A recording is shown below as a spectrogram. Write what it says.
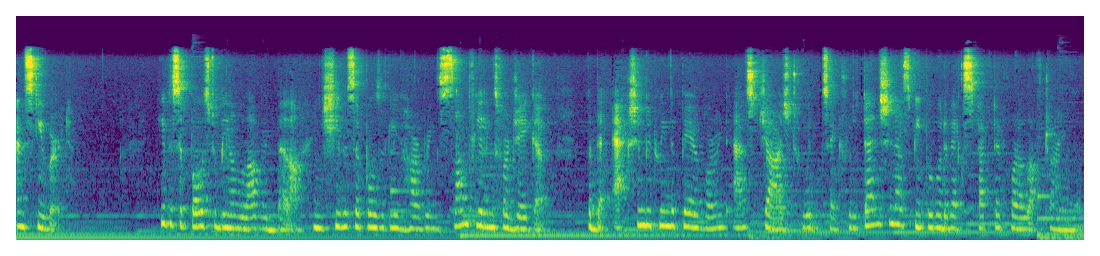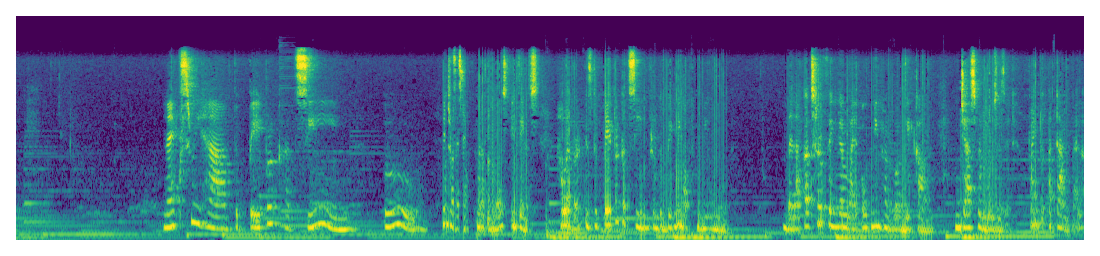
and Stewart. He was supposed to be in love with Bella, and she was supposedly harboring some feelings for Jacob, but the action between the pair weren't as charged with sexual tension as people would have expected for a love triangle. Next, we have the paper cut scene. Ooh, the most infamous, however, is the paper cut scene from the beginning of New Moon. Bella cuts her finger while opening her birthday card, and Jasper loses it, trying to attack Bella.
